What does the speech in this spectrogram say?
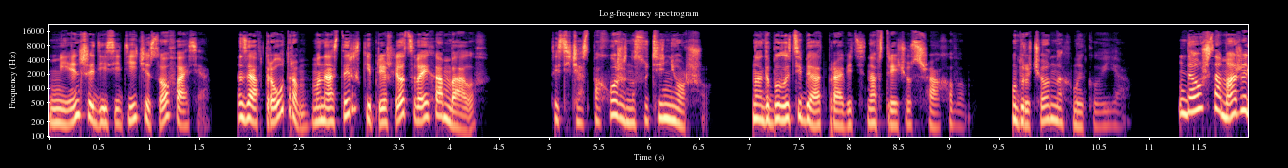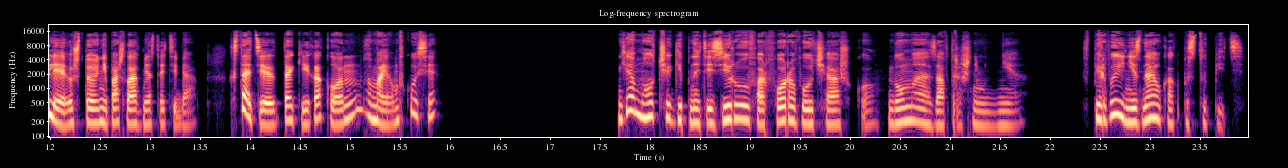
«Меньше десяти часов, Ася. Завтра утром монастырский пришлет своих амбалов. Ты сейчас похожа на сутенершу. Надо было тебя отправить на встречу с Шаховым. Удрученно хмыкаю я. Да уж сама жалею, что не пошла вместо тебя. Кстати, такие, как он, в моем вкусе. Я молча гипнотизирую фарфоровую чашку, думая о завтрашнем дне. Впервые не знаю, как поступить.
